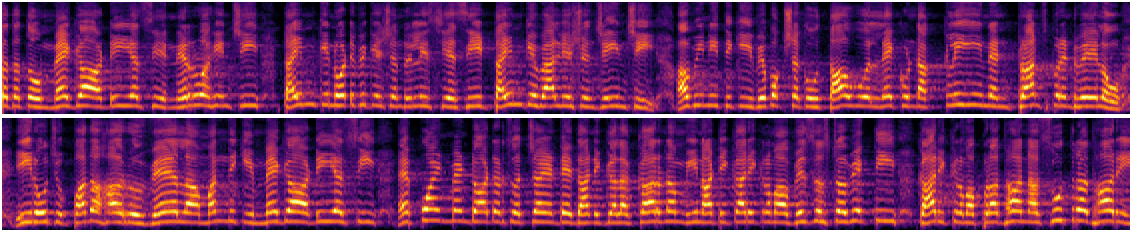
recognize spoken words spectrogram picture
నిబద్ధతతో మెగా డిఎస్సి నిర్వహించి టైంకి నోటిఫికేషన్ రిలీజ్ చేసి టైంకి వాల్యుయేషన్ చేయించి అవినీతికి వివక్షకు తావు లేకుండా క్లీన్ అండ్ ట్రాన్స్పరెంట్ వేలో ఈరోజు పదహారు వేల మందికి మెగా డిఎస్సి అపాయింట్మెంట్ ఆర్డర్స్ వచ్చాయంటే దానికి గల కారణం ఈనాటి కార్యక్రమ విశిష్ట వ్యక్తి కార్యక్రమ ప్రధాన సూత్రధారి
